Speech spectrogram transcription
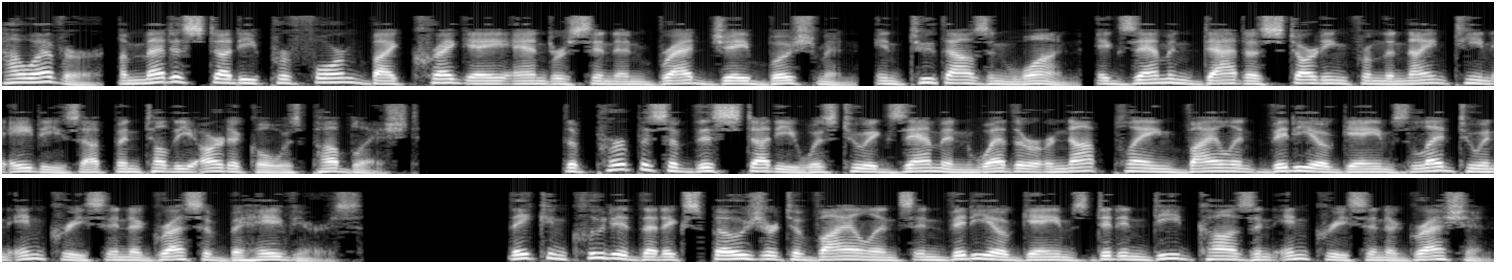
However, a meta-study performed by Craig A. Anderson and Brad J. Bushman, in 2001, examined data starting from the 1980s up until the article was published. The purpose of this study was to examine whether or not playing violent video games led to an increase in aggressive behaviors. They concluded that exposure to violence in video games did indeed cause an increase in aggression.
